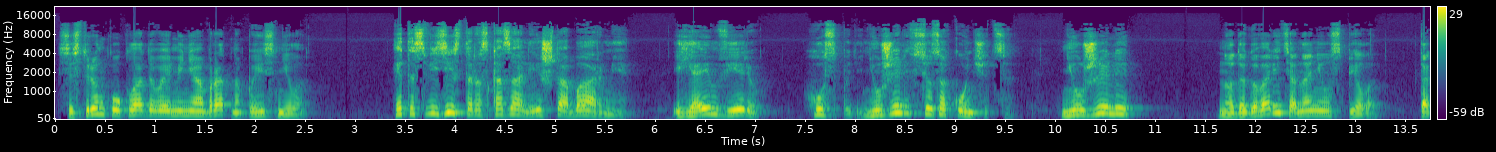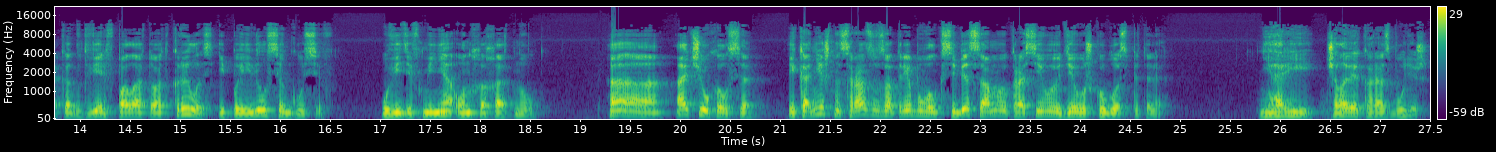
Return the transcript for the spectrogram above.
Сестренка, укладывая меня обратно, пояснила. «Это связисты рассказали из штаба армии, и я им верю. Господи, неужели все закончится? Неужели...» Но договорить она не успела, так как дверь в палату открылась и появился Гусев. Увидев меня, он хохотнул. «А, очухался!» И, конечно, сразу затребовал к себе самую красивую девушку госпиталя. «Не ори, человека разбудишь!»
